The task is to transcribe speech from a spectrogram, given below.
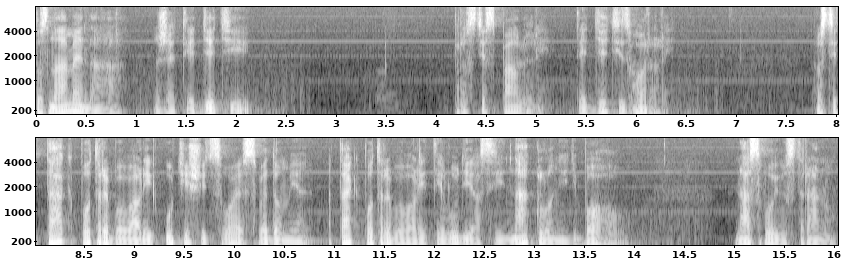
To znamená, že tie deti proste spálili. Tie deti zhoreli. Proste tak potrebovali utišiť svoje svedomie a tak potrebovali tí ľudia si nakloniť Bohov na svoju stranu,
